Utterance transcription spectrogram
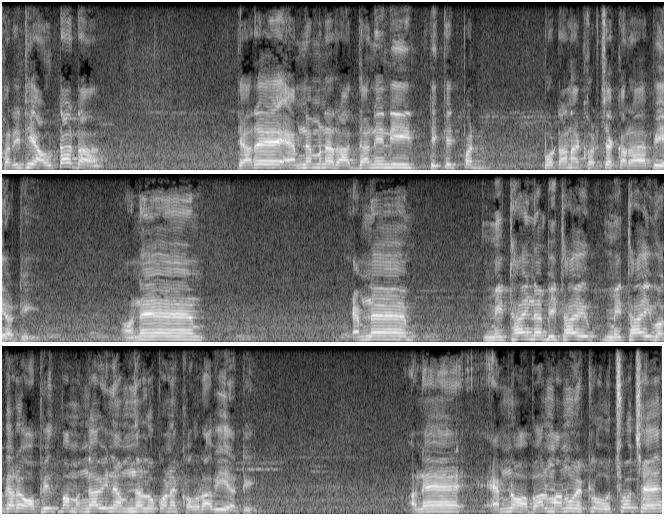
ફરીથી આવતા હતા ત્યારે એમને મને રાજધાનીની ટિકિટ પણ પોતાના ખર્ચે કરાવી આપી હતી. અને એમને મીઠાઈ ને બીઠાઈ, મીઠાઈ વગેરે ઓફિસમાં મંગાવીને અમને લોકોને ખવડાવી હતી. અને એમનો આભાર માનવું એટલો ઓછો છે.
